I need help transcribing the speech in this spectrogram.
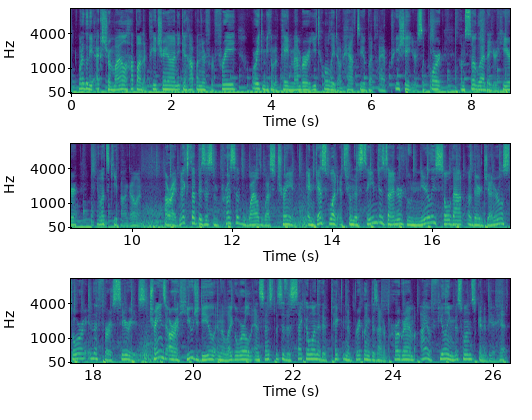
You want to go the extra mile, hop on to Patreon. You can hop on there for free, or you can become a paid member. You totally don't have to, but I appreciate your support. I'm so glad that you're here, and let's keep on going. All right, next up is this impressive Wild West train. And guess what? It's from the same designer who nearly sold out of their general store in the first series. Trains are a huge deal in the LEGO world, and since this is the second one that they've picked in the Bricklink Designer program, I have a feeling this one's gonna be a hit.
